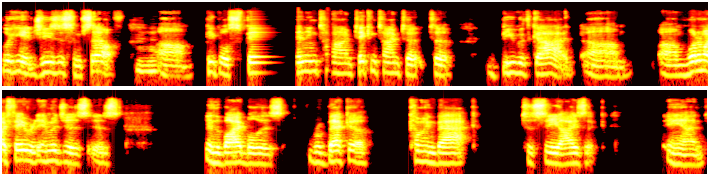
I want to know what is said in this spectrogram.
looking at Jesus himself, mm-hmm. um, people spending time, taking time to to be with God. Um, um, one of my favorite images is in the Bible is Rebecca coming back to see Isaac, and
